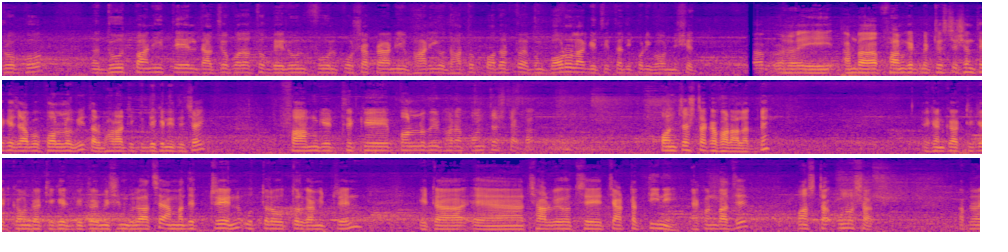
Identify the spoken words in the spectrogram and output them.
দ্রব্য, দুধ, পানি, তেল, দাহ্য পদার্থ, বেলুন, ফুল, পোষা প্রাণী, ভারী ও ধাতব পদার্থ এবং বড় লাগেজ ইত্যাদি পরিবহন নিষেধ। এই আমরা ফার্মগেট মেট্রো স্টেশন থেকে যাব পল্লবী, তার ভাড়াটি একটু দেখে নিতে চাই। ফার্মগেট থেকে পল্লবীর ভাড়া পঞ্চাশ টাকা। পঞ্চাশ টাকা ভাড়া লাগবে। এখানকার টিকিট কাউন্টার, টিকিট বিক্রয় মেশিনগুলো আছে। আমাদের ট্রেন, উত্তর উত্তরগামী ট্রেন, এটা ছাড়বে হচ্ছে চারটা তিনে। এখন বাজে পাঁচটা উনষাট। আপনারা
